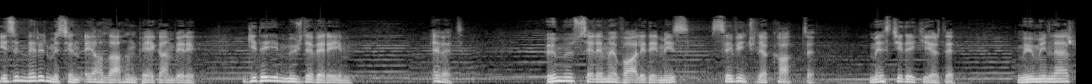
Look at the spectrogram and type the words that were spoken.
İzin verir misin ey Allah'ın peygamberi? Gideyim müjde vereyim. Evet. Ümmü Seleme validemiz sevinçle kalktı. Mescide girdi. Müminler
